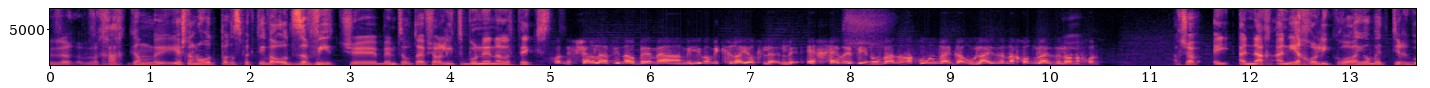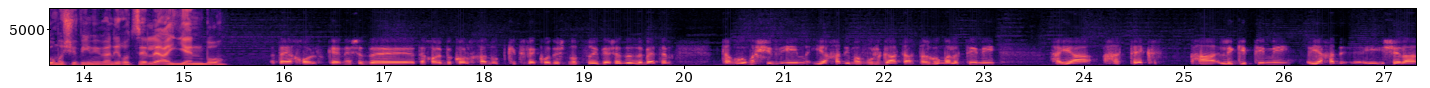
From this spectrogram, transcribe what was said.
וכך גם יש לנו עוד פרספקטיבה, עוד זווית, שבאמצעותה אפשר להתבונן על הטקסט. נכון, אפשר להבין הרבה מהמילים המקראיות, איך הם הבינו, ואז אנחנו אומרים, רגע, אולי זה נכון, אולי זה לא נכון. עכשיו, אני יכול לקרוא היום את תרגום ה-70 אם אני רוצה לעיין בו? אתה יכול, כן, יש את זה, אתה יכול בכל חנות כתבי קודש נוצרית, יש את זה, זה בעצם תרגום ה-70 יחד עם הוולגטה, התרגום הלטיני, היה הטקסט הלגיטימי יחד של, ה,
